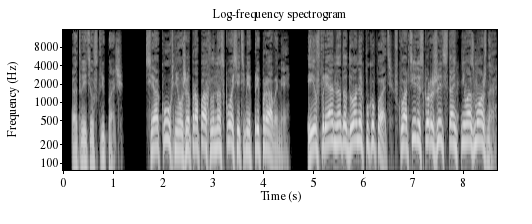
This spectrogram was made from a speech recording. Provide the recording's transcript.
— ответил скрипач. «Вся кухня уже пропахла насквозь этими приправами. И впрямь надо домик покупать. В квартире скоро жить станет невозможно.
